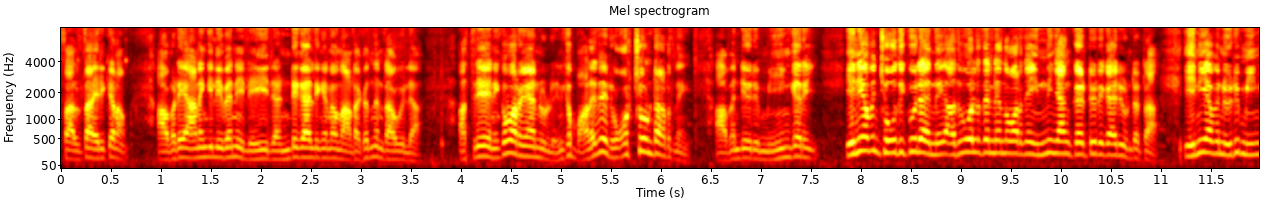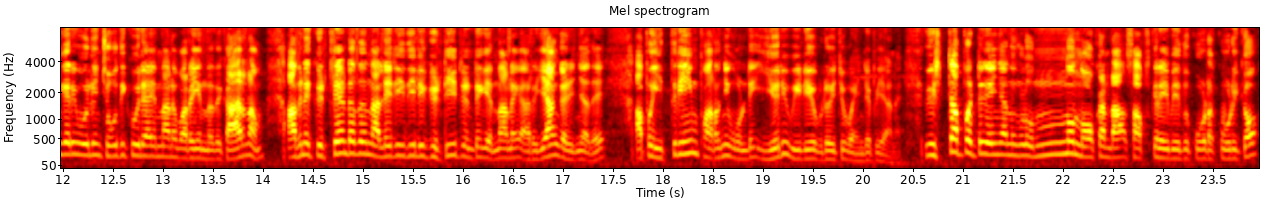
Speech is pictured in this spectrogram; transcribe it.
സ്ഥലത്തായിരിക്കണം. അവിടെയാണെങ്കിൽ ഇവനില്ലേ ഈ രണ്ട് കാലിങ്ങനെ നടക്കുന്നുണ്ടാവില്ല. അത്രേ എനിക്ക് പറയാനുള്ളൂ. എനിക്ക് വളരെ രോക്ഷം ഉണ്ടായിരുന്നേ അവന്റെ ഒരു മീൻകറി. ഇനി അവൻ ചോദിക്കൂല എന്ന്. അതുപോലെ തന്നെ എന്ന് പറഞ്ഞാൽ ഇന്ന് ഞാൻ കേട്ടൊരു കാര്യം ഉണ്ട് കേട്ടോ. ഇനി അവൻ ഒരു മീൻകറി പോലും ചോദിക്കൂല എന്നാണ് പറയുന്നത്. കാരണം അവന് കിട്ടേണ്ടത് നല്ല രീതിയിൽ കിട്ടിയിട്ടുണ്ട് എന്നാണ് അറിയാൻ കഴിഞ്ഞത്. അപ്പോൾ ഇത്രയും പറഞ്ഞുകൊണ്ട് ഈ ഒരു വീഡിയോ ഇവിടെ വെച്ച് വൈൻഡപ്പ് ചെയ്യാണ്. ഇഷ്ടപ്പെട്ട് കഴിഞ്ഞാൽ നിങ്ങൾ ഒന്നും നോക്കണ്ട. സബ്സ്ക്രൈബ് ചെയ്ത് കൂടെ കൂടിക്കോ.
